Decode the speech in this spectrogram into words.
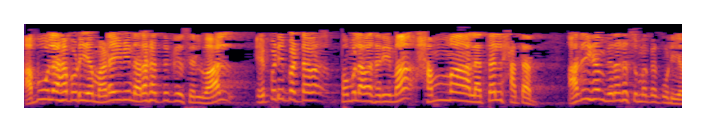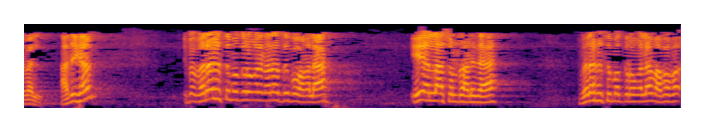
அபு லஹபுடைய மனைவி நரகத்துக்கு செல்வாள். எப்படிப்பட்ட பொம்புலாவா தெரியுமா? ஹம்மாலத்தல் ஹத்தப் அதிகம் விறகு சுமக்கக்கூடியவள். அதிகம் இப்ப விறகு சுமக்கிறவங்க நரகத்துக்கு போவாங்களா? ஏ அல்லா சொல்றான் இத? விறகு சுமக்கிறவங்க அவ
